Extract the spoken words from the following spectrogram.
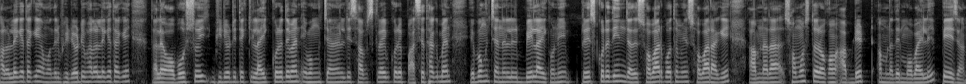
ভালো লেগে থাকে, আমাদের ভিডিওটি ভালো লেগে থাকে, তাহলে অবশ্যই ভিডিওটিতে একটি লাইক করে দেবেন এবং চ্যানেলটি সাবস্ক্রাইব করে পাশে থাকবেন এবং চ্যানেলের বেল আইকনে প্রেস করে দিন যাতে সবার প্রথমে সবার আগে আপনারা সমস্ত রকম আপডেট আপনাদের মোবাইলে পেয়ে যান।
